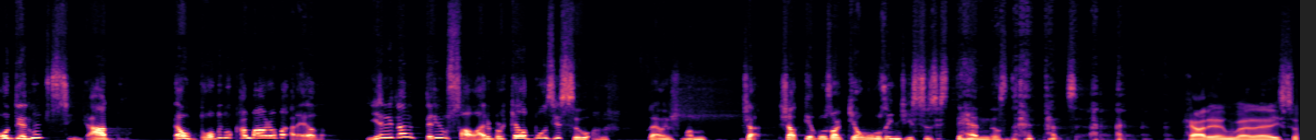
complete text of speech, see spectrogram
o denunciado é o dono do Camaro amarelo. E ele ainda tem o salário por aquela posição. já, já temos aqui alguns indícios externos, né? Caramba, né? Isso,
